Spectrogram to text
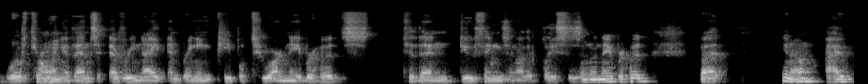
we're throwing events every night and bringing people to our neighborhoods to then do things in other places in the neighborhood, but you know, I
